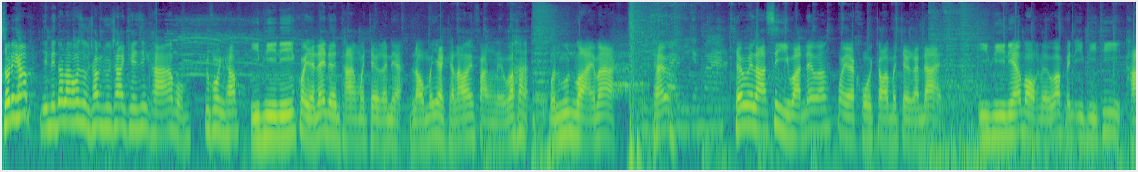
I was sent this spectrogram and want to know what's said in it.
สวัสดีครับ ยินดีต้อนรับเข้าสู่ช่องชูชาติเคสสิค้าครับผมทุกคนครับ EP นี้กว่าจะได้เดินทางมาเจอกันเนี่ย เราไม่อยากจะเล่าให้ฟังเลยว่า มันวุ่นวายมาก ใช้ไปดีกันมา ใช้เวลา 4 วันได้มั้งกว่าจะโคจรมาเจอกันได้ EP เนี้ยบอกเลยว่าเป็น EP ที่พา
